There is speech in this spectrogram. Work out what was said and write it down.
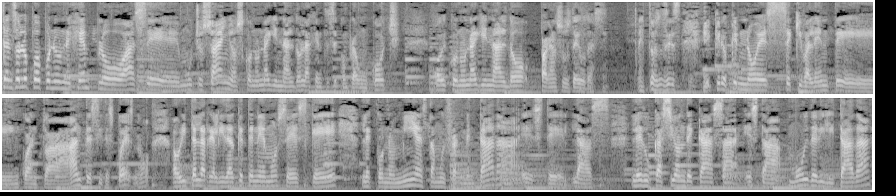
tan solo puedo poner un ejemplo. Hace muchos años con un aguinaldo la gente se compraba un coche. Hoy con un aguinaldo pagan sus deudas. Entonces, eh, creo que no es equivalente en cuanto a antes y después, ¿no? Ahorita la realidad que tenemos es que la economía está muy fragmentada, este, las, la educación de casa está muy debilitada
